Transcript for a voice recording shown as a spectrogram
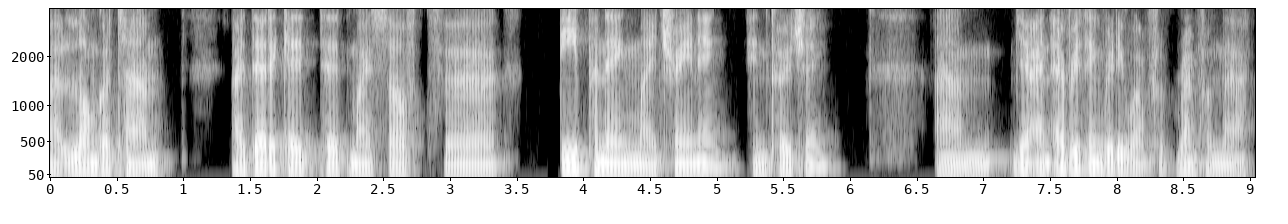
uh, longer term I dedicated myself to deepening my training in coaching. Um, yeah, and everything really went from, went from there.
